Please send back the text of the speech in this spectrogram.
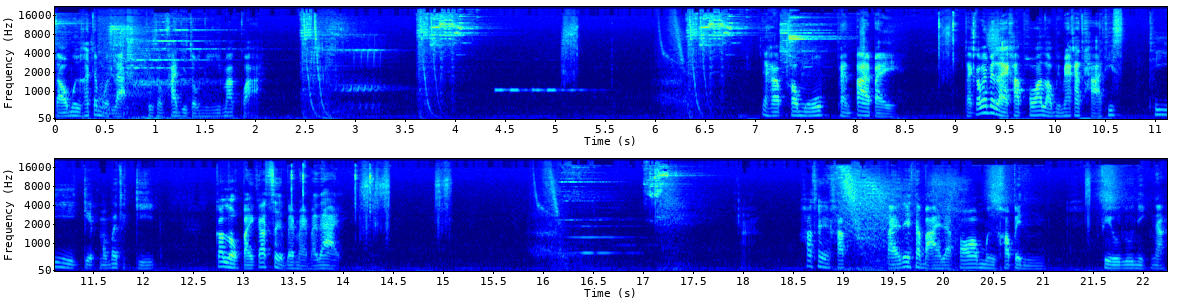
เรามือเขาจะหมดละจุดสำคัญอยู่ตรงนี้มากกว่า นะครับเขามูฟแผ่นป้ายไป แต่ก็ไม่เป็นไรครับ เพราะว่าเรามีแมคคาถาที่ที่เก็บมาเมื่อกี้ ก็ลงไปก็เสิร์ฟใบใหม่มาได้ เข้าเธอครับ ไปได้สบายแล้วเพราะมือเขาเป็นฟิลลูนิกนะ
